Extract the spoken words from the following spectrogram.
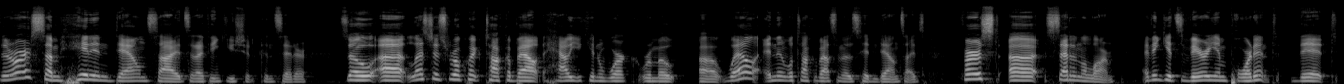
there are some hidden downsides that I think you should consider. So uh, let's just real quick talk about how you can work remote uh, well, and then we'll talk about some of those hidden downsides. First, uh, set an alarm. I think it's very important that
